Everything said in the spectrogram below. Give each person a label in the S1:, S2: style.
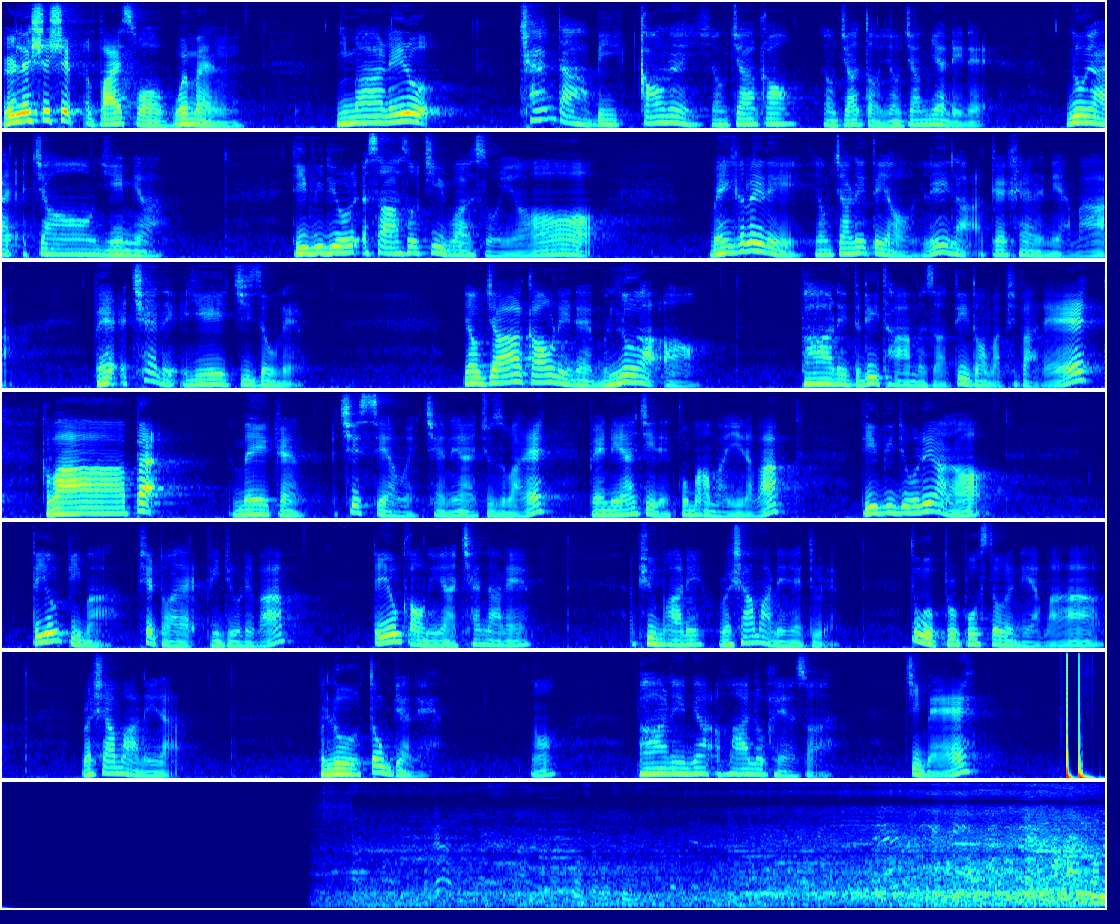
S1: relationship advice for women ညီမလေးတို့ချမ်းသာပြီးကောင်းတဲ့ယောက်ျားကောင်းယောက်ျားတော်ယောက်ျားမြတ်တွေနဲ့လို့ရတဲ့အကြောင်းရင်းများဒီဗီဒီယိုလေးအစားအဆုံးကြည့်ပါဆိုရင်ရောမိန်းကလေးတွေယောက်ျားလေးတစ်ယောက်လေးလာအကဲခန့်တဲ့နေရာမှာဘယ်အချက်တွေအရေးကြီးဆုံးလဲယောက်ျားကောင်းနေနဲ့မလွတ်ရအောင်ဘာတွေတတိထားမှာဆိုတာသိတော့မှာဖြစ်ပါတယ်ကဘာပတ် အမေရိကန်အချစ်ဆရာဝန် channel ကကြိုဆိုပါတယ်ဘယ်နေရာကြည့်တယ်ကိုမအောင်မရေးတာပါဒီဗီဒီယိုလေးကတော့တရုတ်ပြည်မှာဖြစ်သွားတဲ့ဗီဒီယိုလေးပါတရုတ်ကောင်လေးကချမ်းသာတယ်အဖြူမာလေးရုရှားမှာနေတဲ့တူတယ်သူ့ကို propose လုပ်တဲ့နေရာမှာရုရှားမှာနေတာဘလို့တုံ့ပြန်တယ်နော်ဘာတွေများအမှားလုပ်ခဲ့ရဆိုတာကြည့်မယ်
